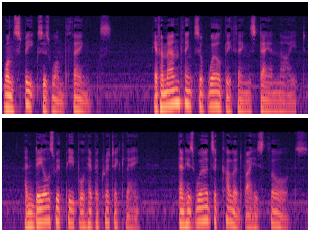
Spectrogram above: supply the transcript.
One speaks as one thinks. If a man thinks of worldly things day and night, and deals with people hypocritically, then his words are coloured by his thoughts.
